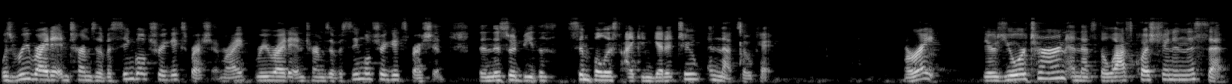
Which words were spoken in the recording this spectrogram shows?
was rewrite it in terms of a single trig expression, right? Rewrite it in terms of a single trig expression. Then this would be the simplest I can get it to, and that's okay. All right, there's your turn, and that's the last question in this set.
